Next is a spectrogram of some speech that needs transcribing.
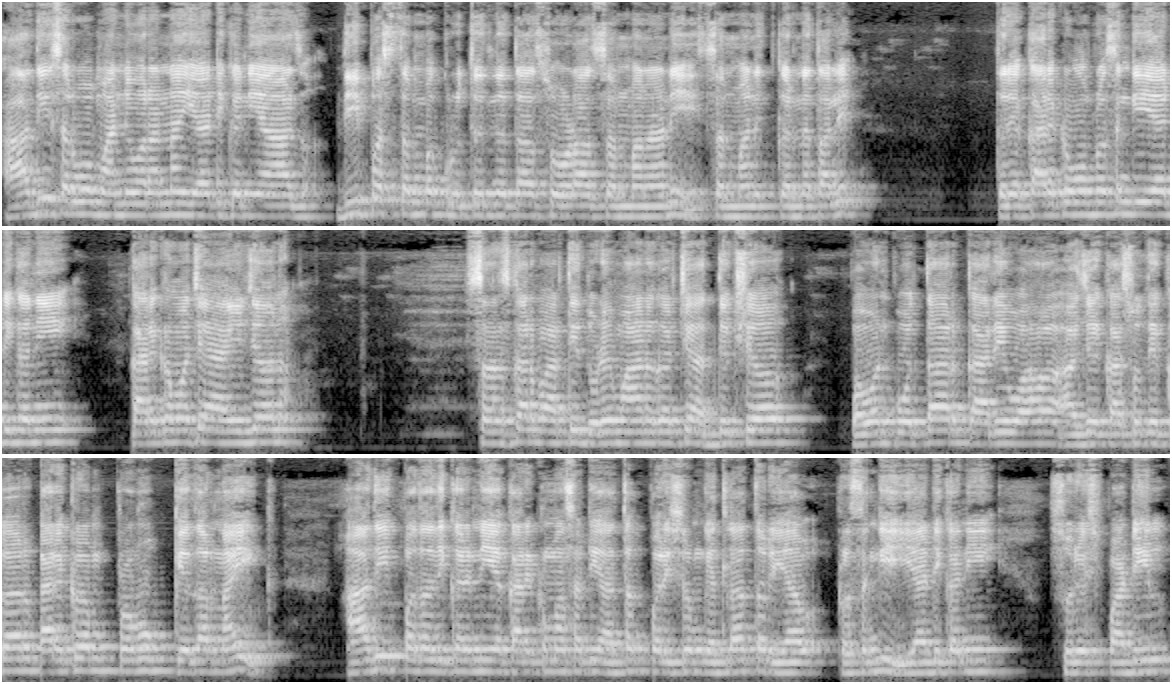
आदी सर्व मान्यवरांना या ठिकाणी आज दीपस्तंभ कृतज्ञता सोहळा सन्मानाने सन्मानित करण्यात आले. तर या कार्यक्रमाप्रसंगी या ठिकाणी कार्यक्रमाचे आयोजन संस्कार भारती धुळे महानगरचे अध्यक्ष पवन पोतार कार्यवाह अजय कासोदेकर कार्यक्रम प्रमुख केदार नाईक आदी पदाधिकाऱ्यांनी या कार्यक्रमासाठी अथक परिश्रम घेतला. तर या प्रसंगी या ठिकाणी Suresh Patil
